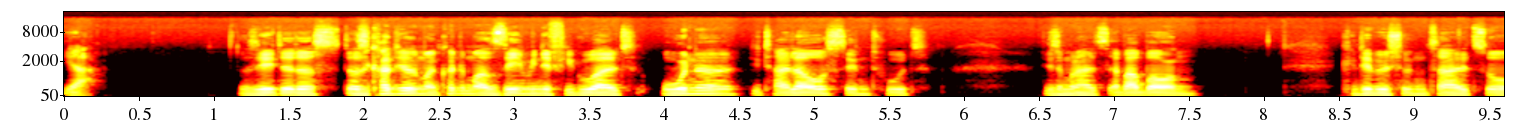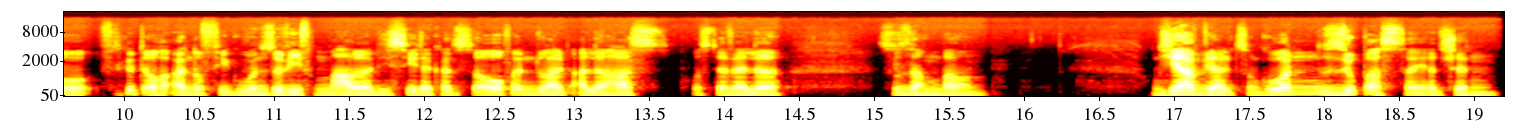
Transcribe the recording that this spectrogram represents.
Ja. Da seht ihr das. das kann, man könnte mal sehen, wie eine Figur halt ohne die Teile aussehen tut. Die soll man halt selber bauen. Kennt ihr bestimmt halt so. Es gibt auch andere Figuren, so wie von Mario DC, da kannst du auch, wenn du halt alle hast, aus der Welle zusammenbauen. Und hier haben wir halt so einen Gohan Super Saiyajin.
